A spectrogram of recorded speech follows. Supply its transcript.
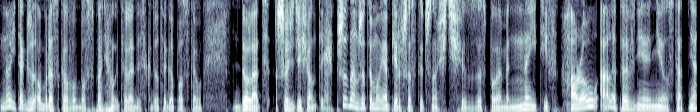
no i także obrazkowo, bo wspaniały teledysk do tego powstał do lat 60. Przyznam, że to moja pierwsza styczność z zespołem Native Harrow, ale pewnie nie ostatnia.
